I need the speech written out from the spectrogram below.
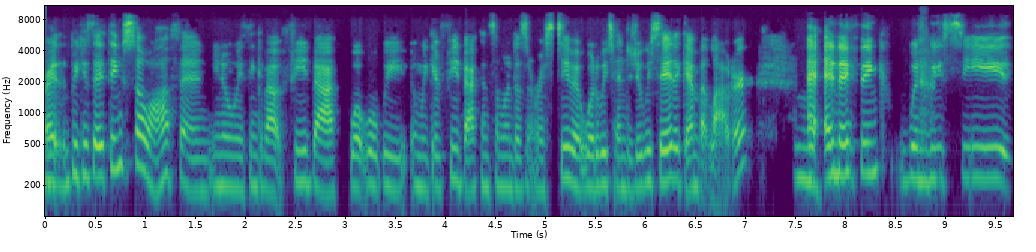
right mm-hmm. because i think so often you know when we think about feedback what will we when we give feedback and someone doesn't receive it what do we tend to do we say it again but louder mm-hmm. and i think when we see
